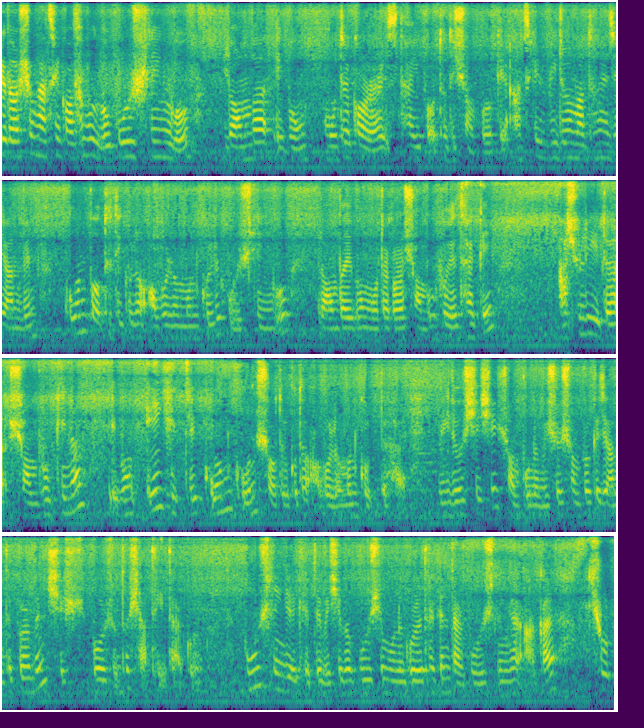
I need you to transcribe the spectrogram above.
প্রিয় দর্শক, আজকে কথা বলব পুরুষ লিঙ্গ লম্বা এবং মোটা করার স্থায়ী পদ্ধতি সম্পর্কে। আজকের ভিডিওর মাধ্যমে জানবেন কোন পদ্ধতিগুলো অবলম্বন করলে পুরুষ লিঙ্গ লম্বা এবং মোটা করা সম্ভব হয়ে থাকে, আসলে এটা সম্ভব কিনা, এবং এই ক্ষেত্রে কোন কোন সতর্কতা অবলম্বন করতে হয়। ভিডিও শেষে সম্পূর্ণ বিষয় সম্পর্কে জানতে পারবেন, শেষ পর্যন্ত সাথেই থাকুন। পুরুষ লিঙ্গের ক্ষেত্রে বেশিরভাগ পুরুষই মনে করে থাকেন তার পুরুষ লিঙ্গের আকার ছোট।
